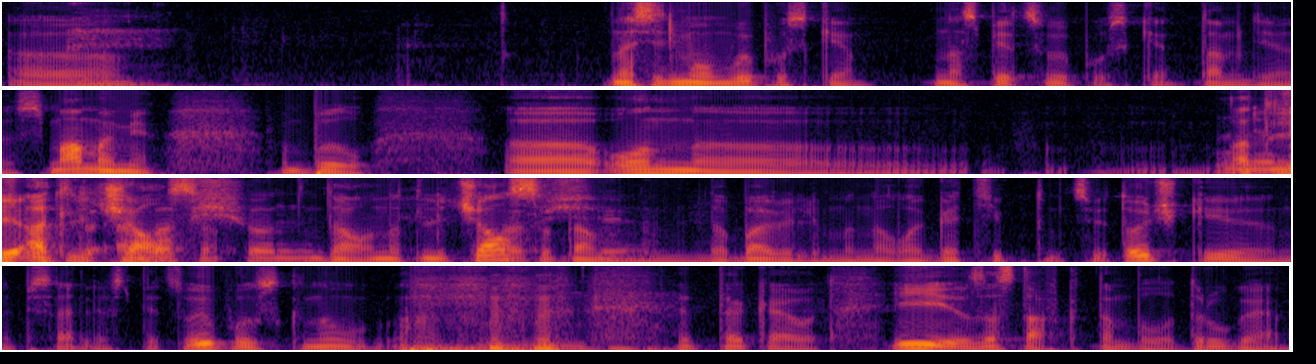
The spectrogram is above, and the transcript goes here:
э, на седьмом выпуске, на спецвыпуске, там, где с мамами был, э, он э, отли- отличался. обобщённый. Да, он отличался, Вообще. там добавили мы на логотип там цветочки, написали спецвыпуск, ну, это такая вот. И заставка там была другая.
